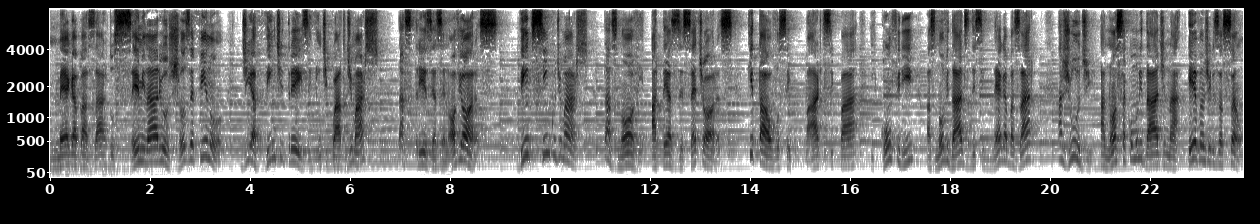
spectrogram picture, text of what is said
Mega Bazar do Seminário Josefino dia 23 e 24 de março, das 13 às 19 horas. 25 de março, das 9 até às 17 horas. Que tal você participar e conferir as novidades desse Mega Bazar? Ajude a nossa comunidade na evangelização.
